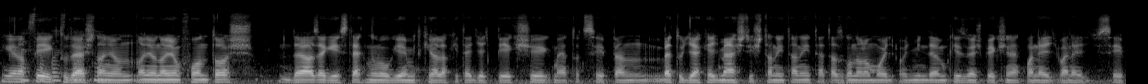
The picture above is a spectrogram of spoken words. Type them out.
Igen, Ezt a pék tudás nagyon-nagyon fontos de az egész technológia, amit kialakít egy-egy pékség, mert ott szépen be tudják egymást is tanítani, tehát azt gondolom, hogy, hogy minden kézműves pékségnek van egy, van egy szép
